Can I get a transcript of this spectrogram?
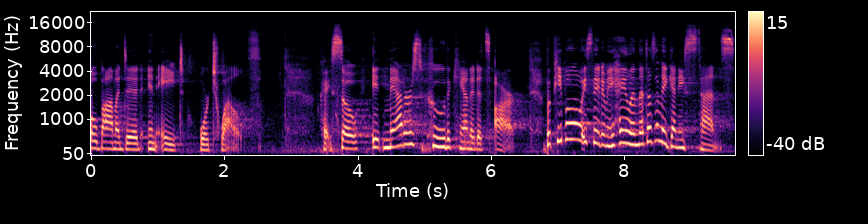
Obama did in 8 or 12. Okay, so it matters who the candidates are. But people always say to me, hey, Lynn, that doesn't make any sense.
